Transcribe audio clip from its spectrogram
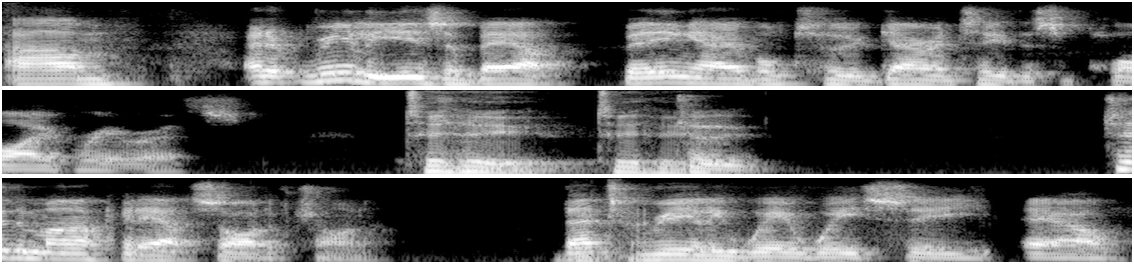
Um, and it really is about being able to guarantee the supply of rare earths. To who? To who? To, to the market outside of China. That's okay. really where we see our,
